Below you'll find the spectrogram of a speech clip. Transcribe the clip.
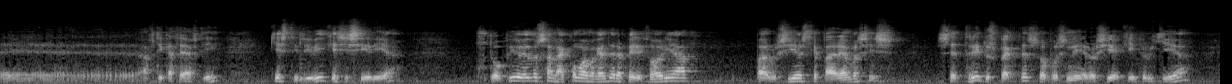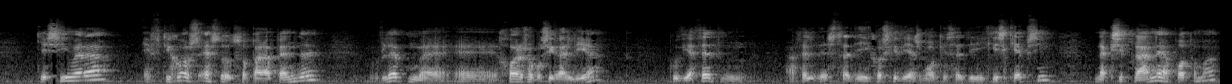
ε, αυτή καθεαυτή, και στη Λιβύη και στη Συρία, το οποίο έδωσαν ακόμα μεγαλύτερα περιθώρια παρουσίας και παρέμβασης σε τρίτους παίκτες όπως είναι η Ρωσία και η Τουρκία και σήμερα ευτυχώς έστω στο παραπέντε βλέπουμε ε, χώρες όπως η Γαλλία που διαθέτουν αν θέλετε στρατηγικό σχεδιασμό και στρατηγική σκέψη να ξυπνάνε απότομα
